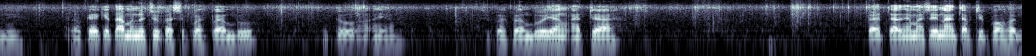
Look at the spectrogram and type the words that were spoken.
ini Oke, kita menuju ke sebuah bambu. Itu ayam. Sebuah bambu yang ada Betelnya masih nancap di pohon.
